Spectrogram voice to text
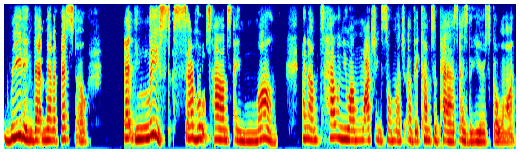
reading that manifesto at least several times a month. And I'm telling you, I'm watching so much of it come to pass as the years go on.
